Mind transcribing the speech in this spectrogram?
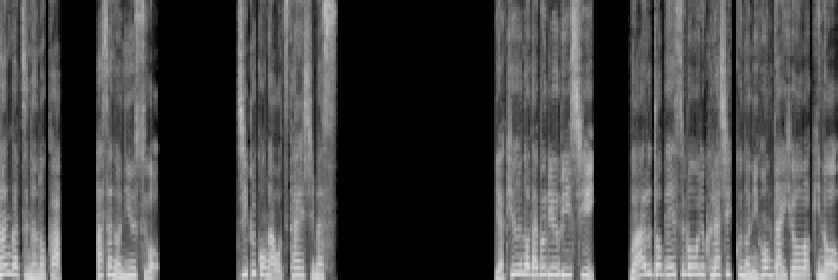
3月7日、朝のニュースを、ジプコがお伝えします。野球の WBC、ワールドベースボールクラシックの日本代表は昨日、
